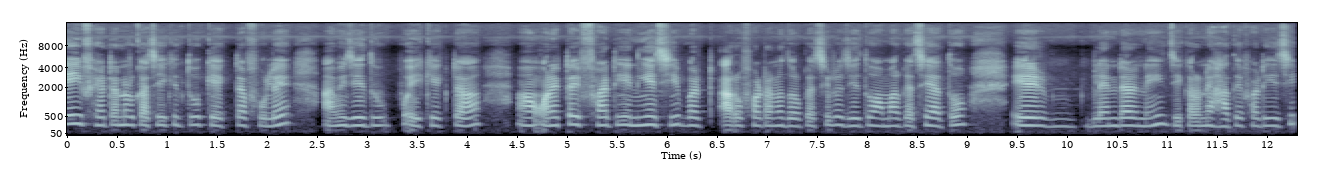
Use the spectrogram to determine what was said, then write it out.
এই ফেটানোর কাছেই কিন্তু কেকটা ফলে। আমি যেহেতু এই কেকটা অনেকটাই ফাটিয়ে নিয়েছি বাট আরও ফাটানো দরকার ছিল, যেহেতু আমার কাছে এত এর ব্লেন্ডার নেই, যে কারণে হাতে ফাটিয়েছি।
